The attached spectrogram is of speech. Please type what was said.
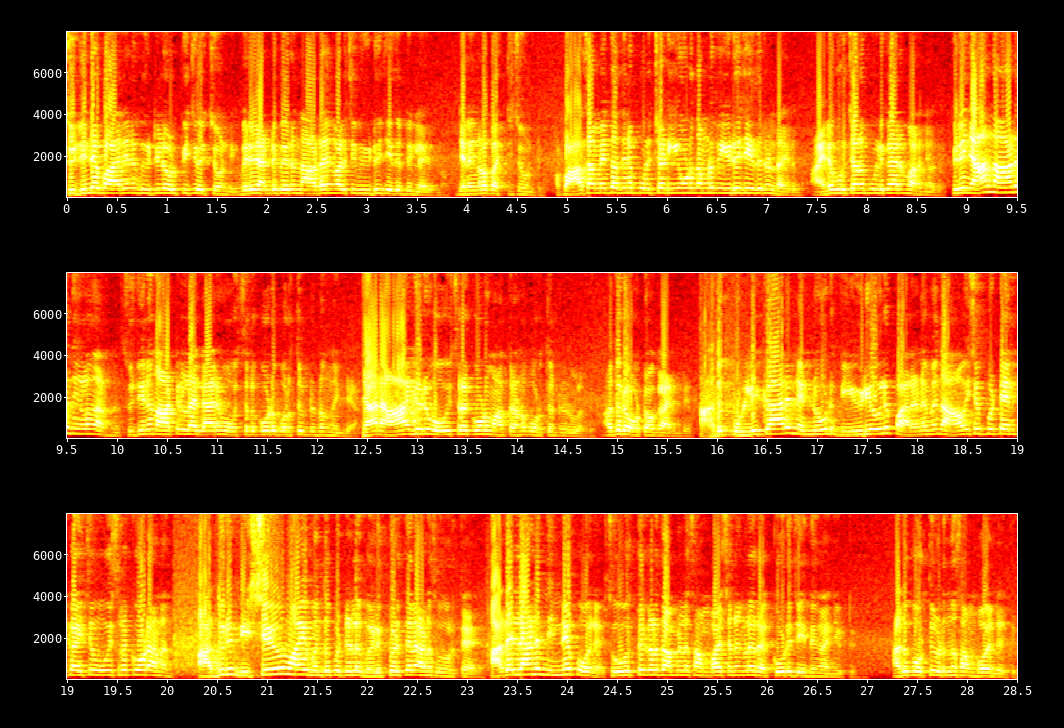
സുജിന്റെ ഭാര്യനെ വീട്ടിൽ ഒളിപ്പിച്ച് വെച്ചുകൊണ്ട് ഇവർ രണ്ടുപേരും നാടകം കളിച്ച് വീഡിയോ ചെയ്തിട്ടില്ലായിരുന്നു. ജനങ്ങളെ പറ്റിച്ചുകൊണ്ട് അപ്പൊ ആ സമയത്ത് അതിനെ പൊളിച്ചടിക്കൊണ്ട് നമ്മൾ വീഡിയോ ചെയ്തിട്ടുണ്ടായിരുന്നു. അതിനെ കുറിച്ചാണ് പുള്ളിക്കാരൻ പറഞ്ഞത്. പിന്നെ ഞാൻ നാട് നീളം നടന്നു. സുജിന്റെ നാട്ടിലുള്ള എല്ലാവരും വോയിസ് റെക്കോർഡ് പുറത്തിട്ടിട്ടൊന്നുമില്ല. ഞാൻ ആകെ ഒരു വോയിസ് റെക്കോർഡ് മാത്രമാണ് പുറത്തിട്ടുള്ളത്. അതൊരു ഓട്ടോക്കാരന്റെ അത് പുള്ളിക്കാരൻ എന്നോട് വീഡിയോയിൽ പറയണമെന്ന് ആവശ്യപ്പെട്ട് എനിക്ക് അയച്ച വോയിസ് റെക്കോർഡാണ് അതൊരു വിഷയവുമായി ബന്ധപ്പെട്ടുള്ള വെളിപ്പെടുത്തലാണ് സുഹൃത്തെ. അതല്ലാണ്ട് നിന്നെ പോലെ സുഹൃത്തുക്കൾ തമ്മിലുള്ള സംഭാഷണങ്ങൾ റെക്കോർഡ് ചെയ്ത് കഴിഞ്ഞിട്ട്. അത് പുറത്തുവിടുന്ന സംഭവമല്ലേ ഇത്?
